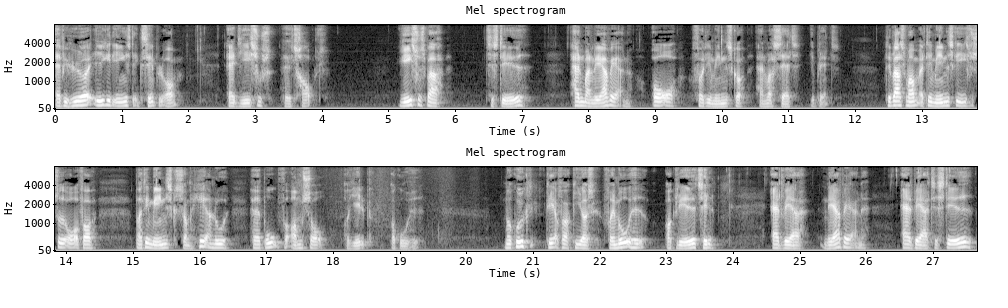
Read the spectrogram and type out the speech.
at vi hører ikke et eneste eksempel om, at Jesus havde travlt. Jesus var til stede. Han var nærværende over for de mennesker, han var sat iblandt. Det var som om, at det menneske, Jesus stod overfor, var det menneske, som her og nu havde brug for omsorg og hjælp og godhed. Må Gud derfor give os frimodighed og glæde til at være nærværende, at være til stede,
